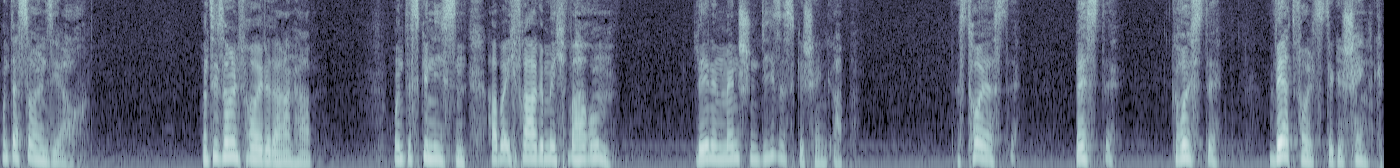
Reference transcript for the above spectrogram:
Und das sollen sie auch. Und sie sollen Freude daran haben und es genießen. Aber ich frage mich, warum lehnen Menschen dieses Geschenk ab? Das teuerste, beste, größte, wertvollste Geschenk,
